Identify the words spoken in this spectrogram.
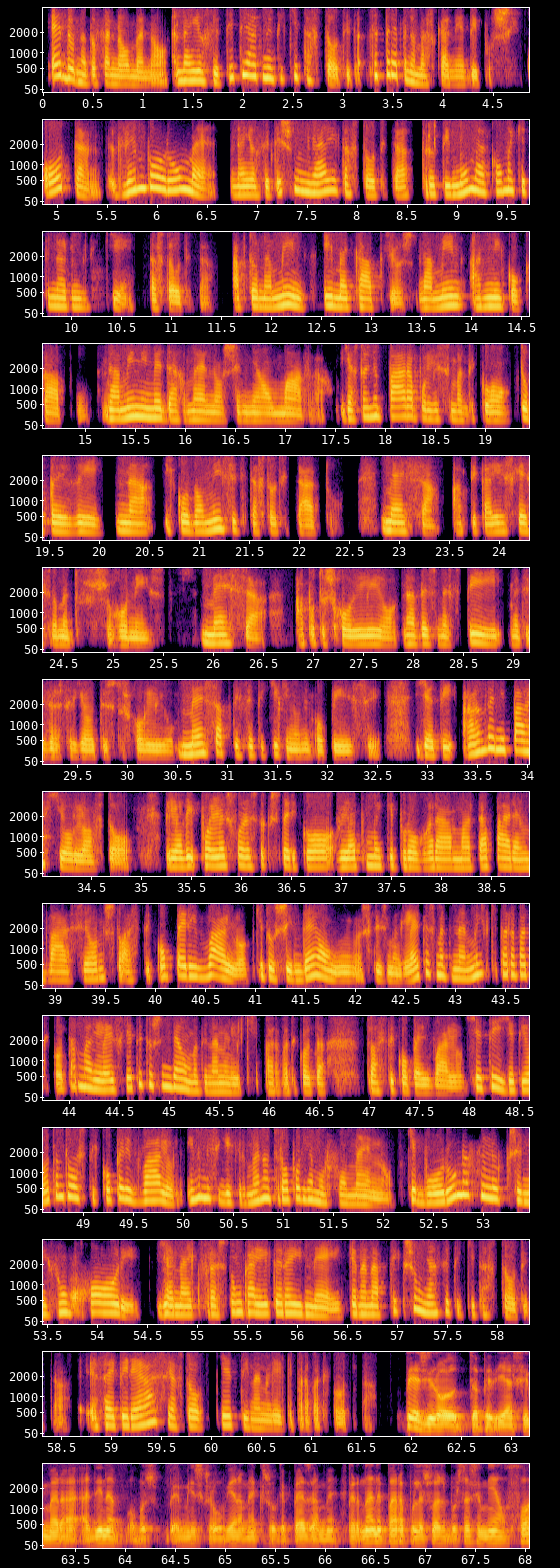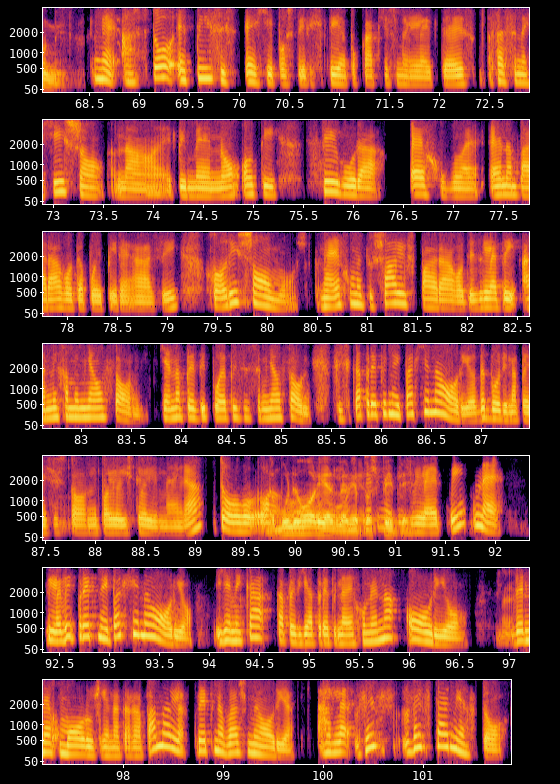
έντονα το φαινόμενο να υιοθετείται αρνητική ταυτότητα. Δεν πρέπει να μας κάνει εντύπωση. Όταν δεν μπορούμε να υιοθετήσουμε μια άλλη ταυτότητα, προτιμούμε ακόμα και την αρνητική ταυτότητα από το να μην είμαι κάποιος, να μην ανήκω κάπου, να μην είμαι ενταγμένος σε μια ομάδα. Γι' αυτό είναι πάρα πολύ σημαντικό το παιδί να οικοδομήσει τη ταυτότητά του μέσα από την καλή σχέση με τους γονείς, μέσα από το σχολείο να δεσμευτεί με τις δραστηριότητες του σχολείου μέσα από τη θετική κοινωνικοποίηση. Γιατί αν δεν υπάρχει όλο αυτό, δηλαδή πολλές φορές στο εξωτερικό βλέπουμε και προγράμματα παρεμβάσεων στο αστικό περιβάλλον και το συνδέουν στις μελέτες με την ανήλικη παραβατικότητα. Μα λες γιατί το συνδέουν με την ανήλικη παραβατικότητα το αστικό περιβάλλον; Γιατί, γιατί όταν το αστικό περιβάλλον είναι με συγκεκριμένο τρόπο διαμορφωμένο και μπορούν να φιλοξενηθούν χώροι για να εκφραστούν καλύτερα οι νέοι και να αναπτύξουν μια θετική ταυτότητα. Ε, θα επηρεάσει αυτό και την ανηλική παραβατικότητα. Παίζει ρόλο ότι τα παιδιά σήμερα, αντί να όπως εμείς βγαίναμε έξω και παίζαμε, περνάνε πάρα πολλές ώρες μπροστά σε μια οθόνη. Ναι, αυτό επίσης έχει υποστηριχθεί από κάποιες μελέτες. Θα συνεχίσω να επιμένω ότι σίγουρα έχουμε έναν παράγοντα που επηρεάζει, χωρίς όμως να έχουμε τους άλλους παράγοντες. Δηλαδή, αν είχαμε μια οθόνη και ένα παιδί που έπαιζε σε μια οθόνη, φυσικά πρέπει να υπάρχει ένα όριο. Δεν μπορεί να παίζει στον υπολογιστή όλη μέρα. Το... Να μπουν όρια δηλαδή από το σπίτι. Βλέπει. Ναι. Δηλαδή πρέπει να υπάρχει ένα όριο. Γενικά τα παιδιά πρέπει να έχουν ένα όριο. Ναι. Δεν έχουμε όρους για να τα αγαπάμε, αλλά πρέπει να βάζουμε όρια. Αλλά δεν, δεν φτάνει αυτό.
